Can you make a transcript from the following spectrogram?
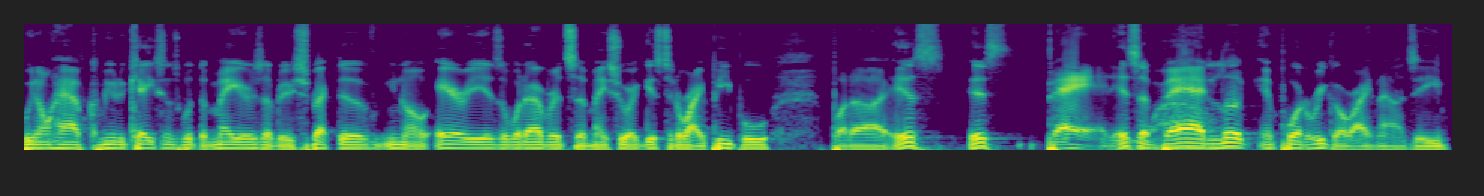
we don't have communications with the mayors of the respective you know areas or whatever to make sure it gets to the right people. But uh, it's it's bad. It's a bad look in Puerto Rico right now, G.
